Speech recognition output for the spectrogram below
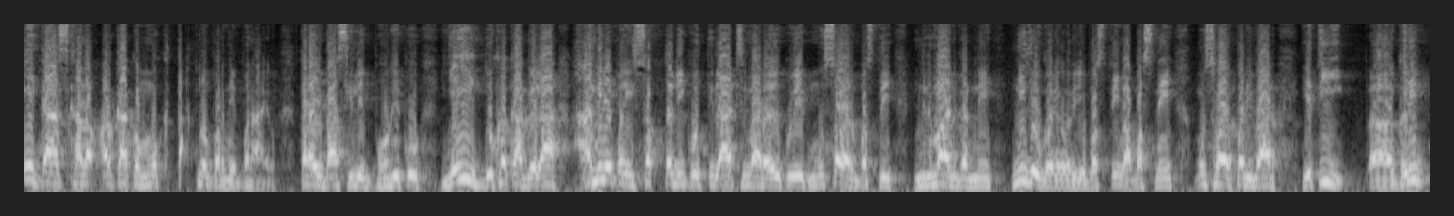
एक घाँस खान अर्काको मुख ताक्नु पर्ने बनायो। तराईवासीले भोगेको यही दुःखका बेला हामीले पनि सप्तरीको तिलाठीमा रहेको एक मुसहर बस्ती निर्माण गर्ने निधो गर्यो र यो बस्तीमा बस्ने मुसहर परिवार यति गरिब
